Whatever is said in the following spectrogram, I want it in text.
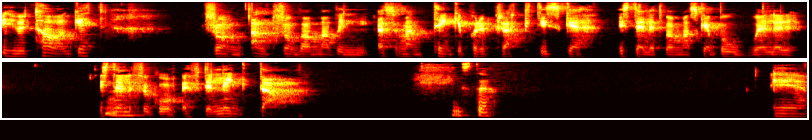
överhuvudtaget. Från allt från vad man vill, alltså man tänker på det praktiska istället var man ska bo eller istället mm. för att gå efter längtan. Just det. Eh,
